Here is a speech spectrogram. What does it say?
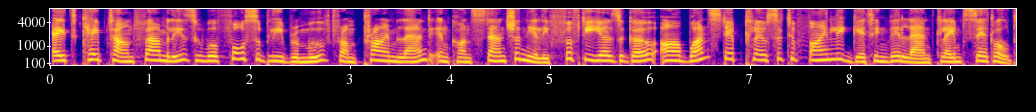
Eight Cape Town families who were forcibly removed from prime land in Constantia nearly 50 years ago are one step closer to finally getting their land claim settled.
